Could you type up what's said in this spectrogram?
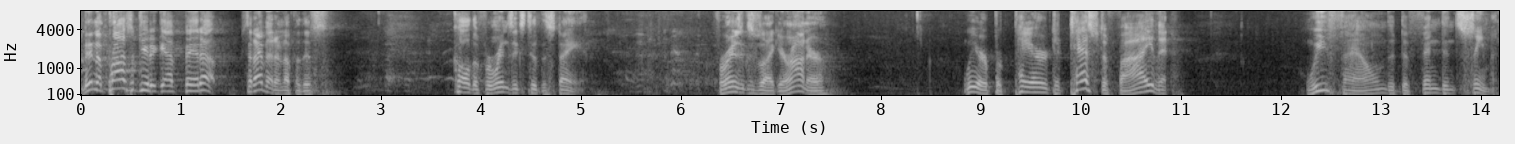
Then the prosecutor got fed up. Said, I've had enough of this. Called the forensics to the stand. Forensics was like, Your Honor, we are prepared to testify that we found the defendant's semen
